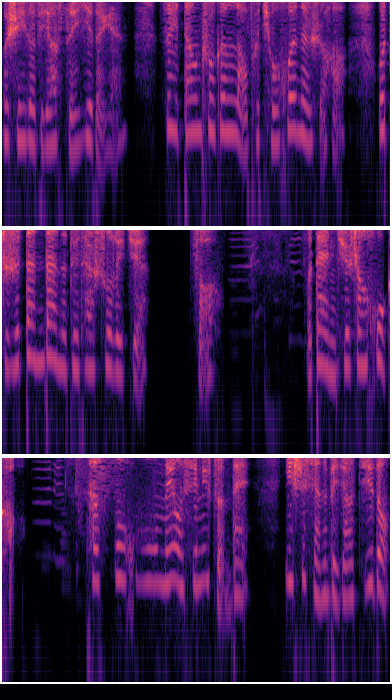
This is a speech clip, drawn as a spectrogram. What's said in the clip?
我是一个比较随意的人，所以当初跟老婆求婚的时候，我只是淡淡的对她说了一句：“走，我带你去上户口。”她似乎没有心理准备，一时显得比较激动：“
